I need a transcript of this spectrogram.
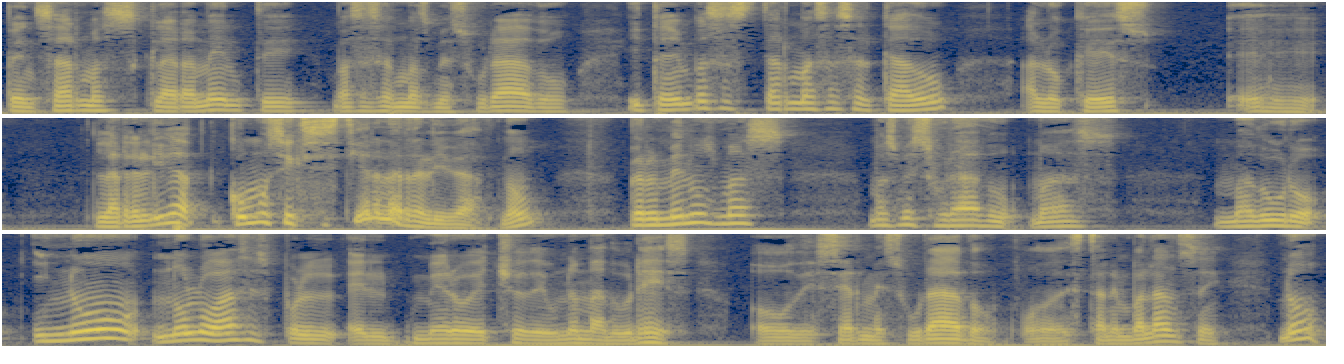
pensar más claramente, vas a ser más mesurado y también vas a estar más acercado a lo que es eh, la realidad, como si existiera la realidad, ¿no? Pero al menos más, más mesurado, más maduro. Y no, no lo haces por el mero hecho de una madurez o de ser mesurado o de estar en balance. No,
